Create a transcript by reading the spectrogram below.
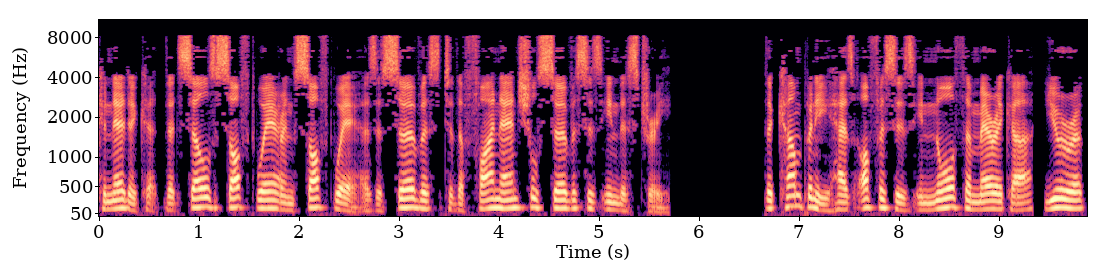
Connecticut that sells software and software as a service to the financial services industry. The company has offices in North America, Europe,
